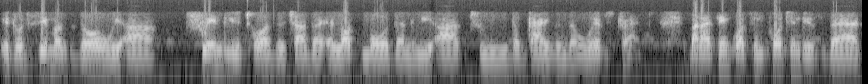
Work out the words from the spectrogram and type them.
it would seem as though we are friendly towards each other a lot more than we are to the guys in the West Rand. But I think what's important is that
